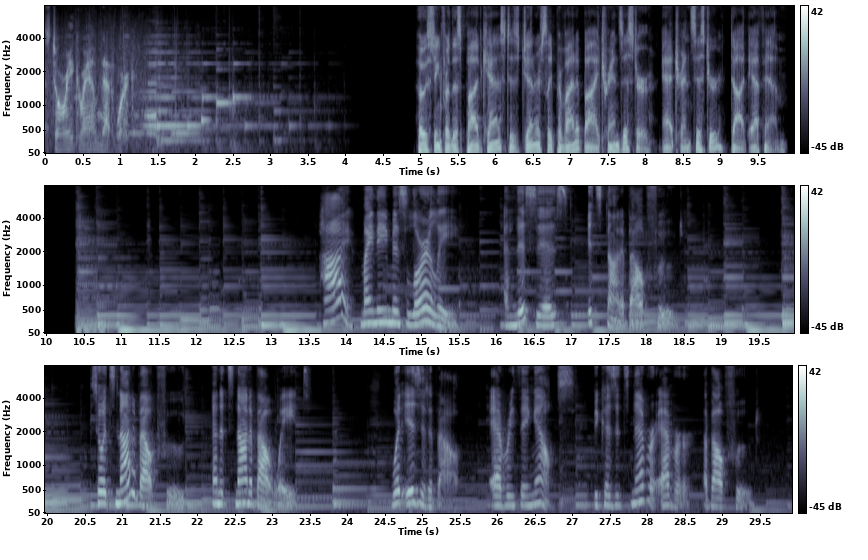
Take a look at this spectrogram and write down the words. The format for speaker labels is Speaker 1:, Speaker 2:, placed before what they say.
Speaker 1: Storygram Network.
Speaker 2: Hosting for this podcast is generously provided by Transistor at transistor.fm.
Speaker 3: Hi, my name is Laura Lee, and this is It's Not About Food. So, it's not about food, and it's not about weight. What is it about? Everything else, because it's never ever about food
